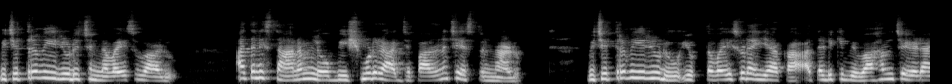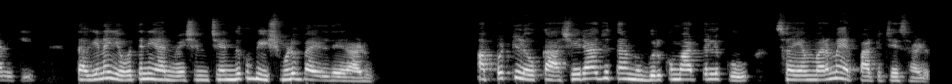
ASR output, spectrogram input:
విచిత్రవీర్యుడు చిన్న వయసు వాడు అతని స్థానంలో భీష్ముడు రాజ్యపాలన చేస్తున్నాడు. విచిత్రవీర్యుడు యుక్త వయసుడయ్యాక అతడికి వివాహం చేయడానికి తగిన యువతిని అన్వేషించేందుకు భీష్ముడు బయలుదేరాడు. అప్పట్లో కాశీరాజు తన ముగ్గురు కుమార్తెలకు స్వయంవరం ఏర్పాటు చేశాడు.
